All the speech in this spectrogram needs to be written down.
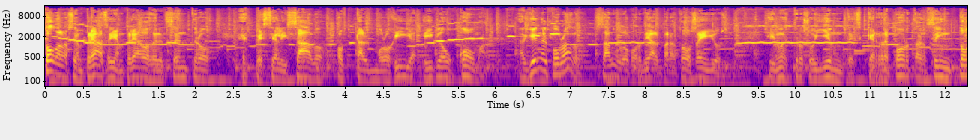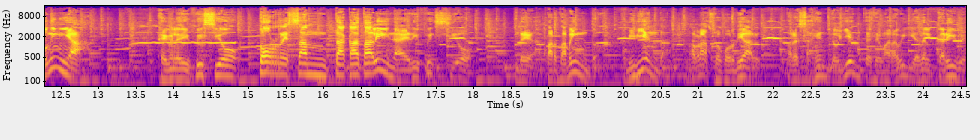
todas las empleadas y empleados del Centro Especializado Oftalmología y Glaucoma aquí en el poblado. Saludo cordial para todos ellos y nuestros oyentes que reportan sintonía en el edificio Torre Santa Catalina, edificio de apartamentos, vivienda. Abrazo cordial para esa gente oyentes de Maravillas del Caribe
